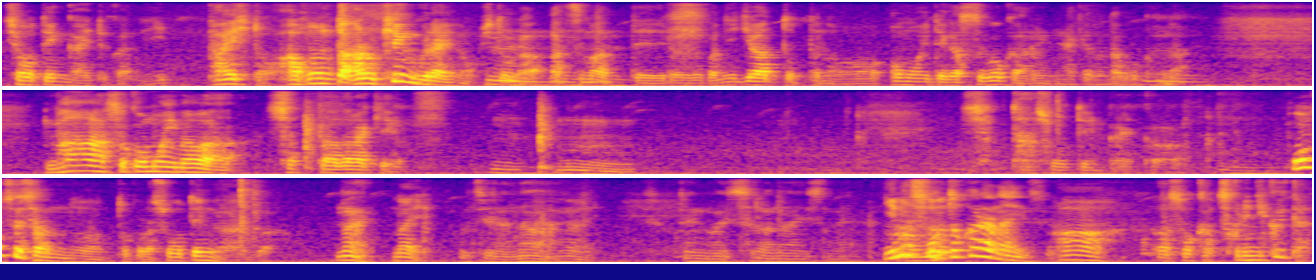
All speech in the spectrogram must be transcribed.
商店街とかにぱい人あ本当歩けんぐらいの人が集まっていろいろこうにぎわっとったのを思い出がすごくあるんやけどな僕な、まあそこも今はシャッターだらけよ。うん。うん。シャッター商店街か。ポンセさんのところは商店街あるない。わない？うちらな。ない。商店街すらないですね。今す元からないんですよ。ああ。あそうか。作りにくいかな。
